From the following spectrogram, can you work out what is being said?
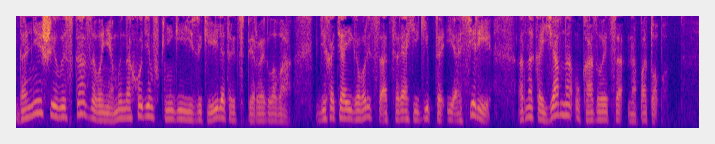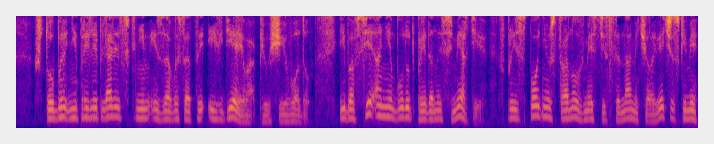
Дальнейшие высказывания мы находим в книге Иезекииля, 31 глава, где хотя и говорится о царях Египта и Ассирии, однако явно указывается на потоп чтобы не прилеплялись к ним из-за высоты их дерева, пьющие воду, ибо все они будут преданы смерти в преисподнюю страну вместе с сынами человеческими,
